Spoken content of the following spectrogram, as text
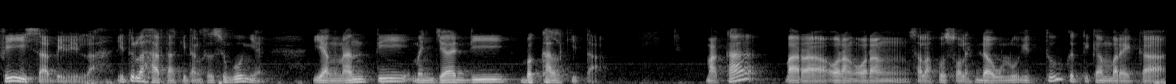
fi sabilillah. Itulah harta kita yang sesungguhnya. Yang nanti menjadi bekal kita. Maka para orang-orang salafus soleh dahulu itu ketika mereka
